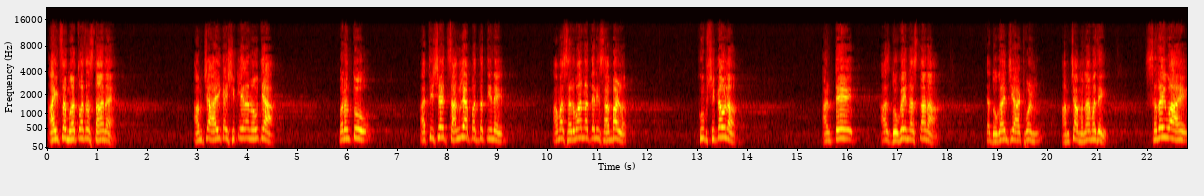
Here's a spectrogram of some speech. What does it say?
आईचं महत्वाचं स्थान आहे. आमच्या आई काही शिकलेल्या नव्हत्या. परंतु अतिशय चांगल्या पद्धतीने आम्हा सर्वांना त्यांनी सांभाळलं. खूप शिकवलं. आणि ते आज दोघंही नसताना त्या दोघांची आठवण आमच्या मनामध्ये सदैव आहे.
